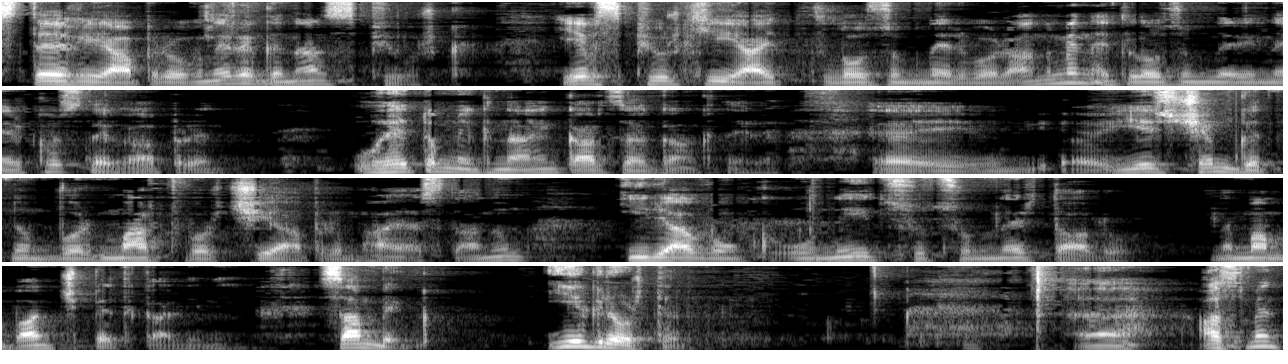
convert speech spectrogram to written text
Ստեղի ապրողները գնան Սփյուռք։ Եվ Սփյուռքի այդ լոզունգները, որ անում են, այդ լոզունգների ներքո ստեղ ապրեն։ Ու հետո մենք նայենք արձագանքները ես չեմ գտնում, որ մարդ, որ չի ապրում Հայաստանում, իրավունք ունի ցուցումներ տալու։ Նման բան չպետք է լինի։ Սա մեկ։ Երկրորդը ասում են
